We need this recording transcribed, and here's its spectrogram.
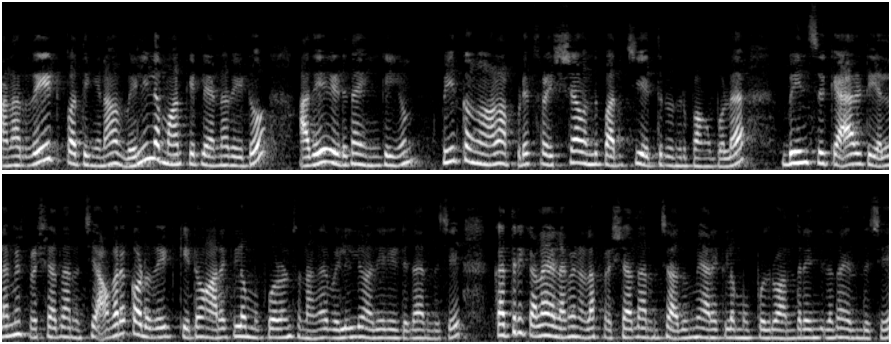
ஆனால் ரேட் பார்த்தீங்கன்னா வெளியில் மார்க்கெட்டில் என்ன ரேட்டோ அதே ரேட்டு தான் இங்கேயும். பீர்க்கங்காலாம் அப்படியே ஃப்ரெஷ்ஷாக வந்து பறித்து எடுத்துகிட்டு வந்திருப்பாங்க போல். பீன்ஸு கேரட் எல்லாமே ஃப்ரெஷ்ஷாக தான் இருந்துச்சு. அவரைக்காவோட ரேட் கேட்டோம். அரை கிலோ முப்பது ரூபான்னு சொன்னாங்க. வெளியிலயும் அதே ரேட்டு தான் இருந்துச்சு. கத்திரிக்காய்லாம் எல்லாமே நல்லா ஃப்ரெஷ்ஷாக தான் இருந்துச்சு. அதுவுமே அரை கிலோ முப்பது ரூபா அந்த ரேஞ்சில் தான் இருந்துச்சு.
